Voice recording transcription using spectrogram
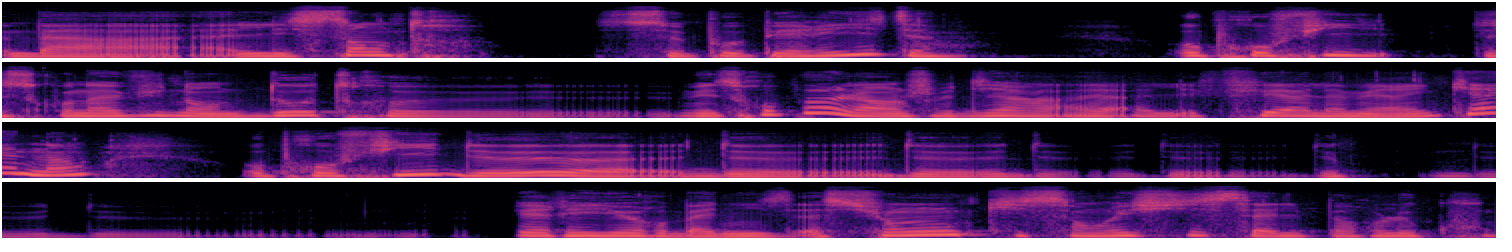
bah, les centres se paupérisent au profit de ce qu'on a vu dans d'autres métropoles, hein, je veux dire à l'effet à l'américaine, hein, au profit de, de, de, périurbanisation qui s'enrichissent, elles, par le coup.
